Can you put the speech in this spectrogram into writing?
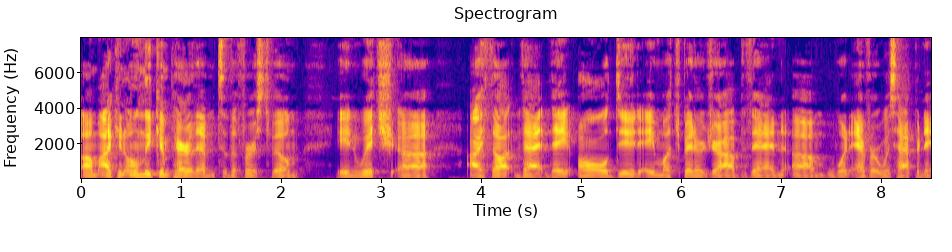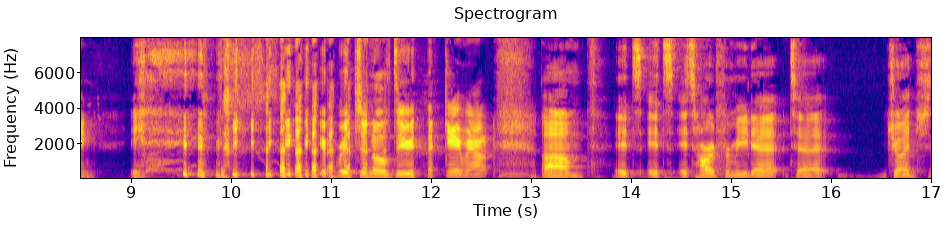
Um, I can only compare them to the first film, in which uh, I thought that they all did a much better job than um, whatever was happening in the original Dune that came out. Um, it's it's it's hard for me to to judge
